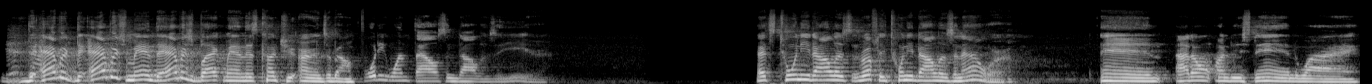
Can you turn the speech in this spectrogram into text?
The average, the average man, the average black man in this country earns around forty-one thousand dollars a year. That's twenty dollars, roughly twenty dollars an hour, and I don't understand why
